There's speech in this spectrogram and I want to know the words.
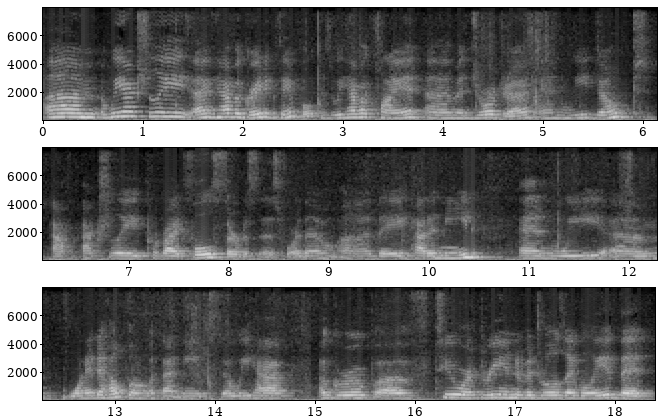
Um, we actually I have a great example because we have a client um, in Georgia and we don't actually provide full services for them. Uh, they had a need and we um, wanted to help them with that need. So we have a group of two or three individuals, I believe, that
